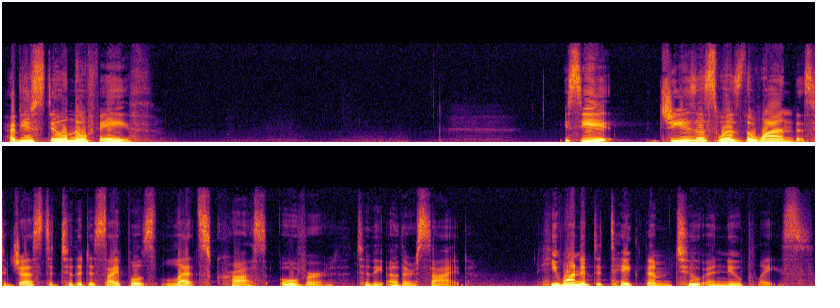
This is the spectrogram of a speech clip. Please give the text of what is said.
Have you still no faith? You see, Jesus was the one that suggested to the disciples, let's cross over to the other side. He wanted to take them to a new place.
